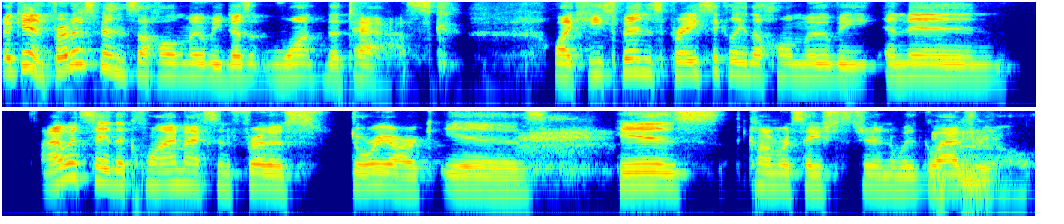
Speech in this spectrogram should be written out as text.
again frodo spends the whole movie doesn't want the task. Like he spends basically the whole movie and then i would say the climax in frodo's story arc is his conversation with Gladriel.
